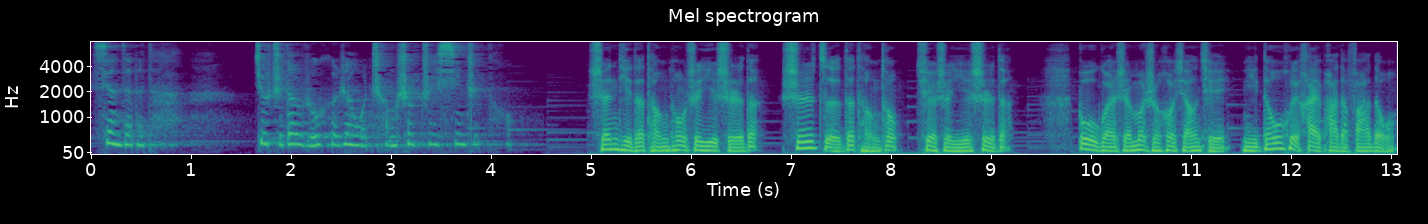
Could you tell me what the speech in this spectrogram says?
现在的他就知道如何让我承受锥心之痛。身体的疼痛是一时的，狮子的疼痛却是一世的。不管什么时候想起你，都会害怕的发抖。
